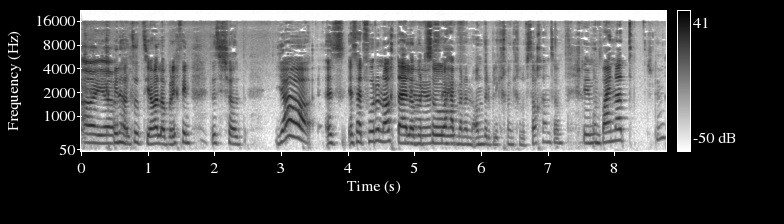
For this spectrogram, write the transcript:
Ah ja. Ich bin halt sozial, aber ich finde, das ist halt, ja, es, es hat Vor- und Nachteile, Ja, aber ja, so safe. hat man einen anderen Blickwinkel auf Sachen und so. Stimmt. Und why not? Stimmt.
